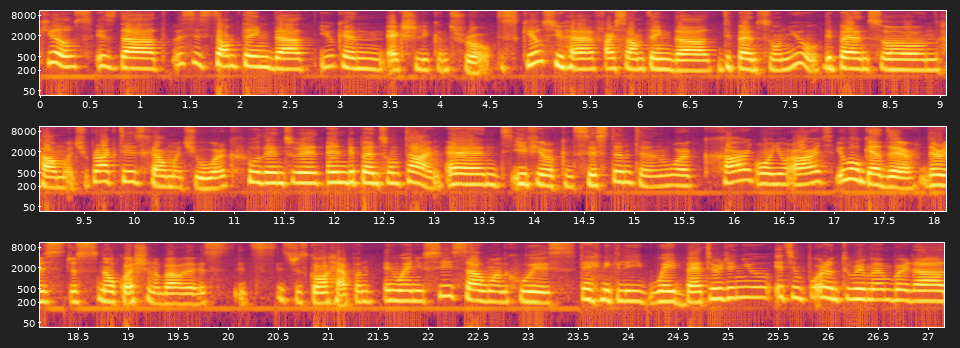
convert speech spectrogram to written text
skills is that this is something that you can actually control. The skills you have are something that depends on you, depends on how much you practice, how much you work put into it, and depends on time. And if you're consistent and work hard on your art, you will get there. There is just no question about it. It's it's it's just gonna happen. And when you see someone who is technically way better than you, it's important to remember that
